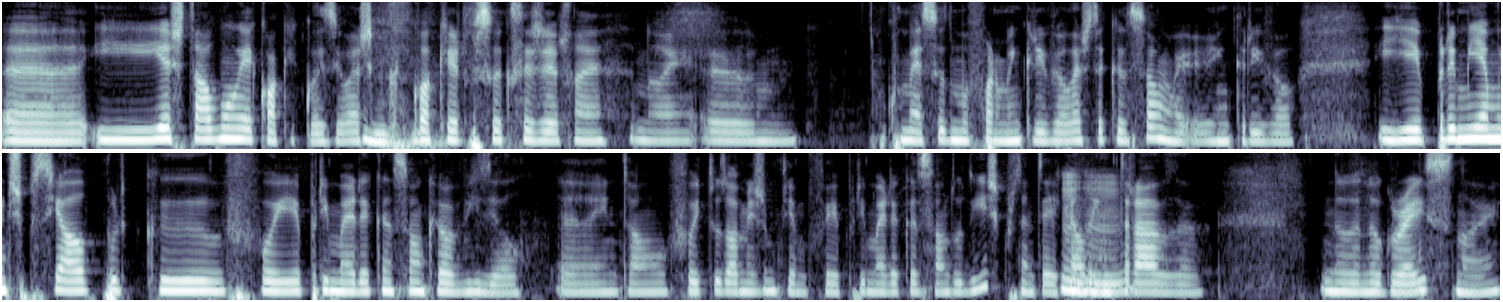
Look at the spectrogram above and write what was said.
Uh, e este álbum é qualquer coisa. Eu acho que qualquer pessoa que seja fã, não é? Um, começa de uma forma incrível. Esta canção é incrível e é- para mim é muito especial porque foi a primeira canção que eu ouvi dele. Uh, então foi tudo ao mesmo tempo. Foi a primeira canção do disco, portanto é aquela entrada no, no Grace, não é?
